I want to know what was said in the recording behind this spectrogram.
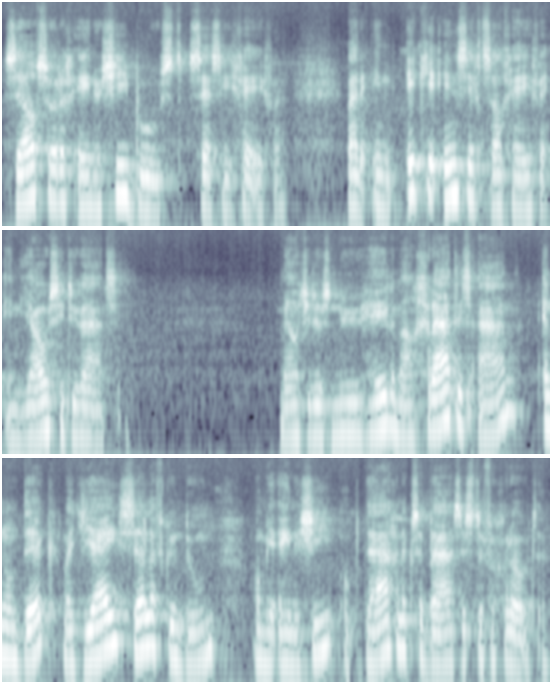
zelfzorg energie boost sessie geven, waarin ik je inzicht zal geven in jouw situatie. Meld je dus nu helemaal gratis aan en ontdek wat jij zelf kunt doen om je energie op dagelijkse basis te vergroten.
